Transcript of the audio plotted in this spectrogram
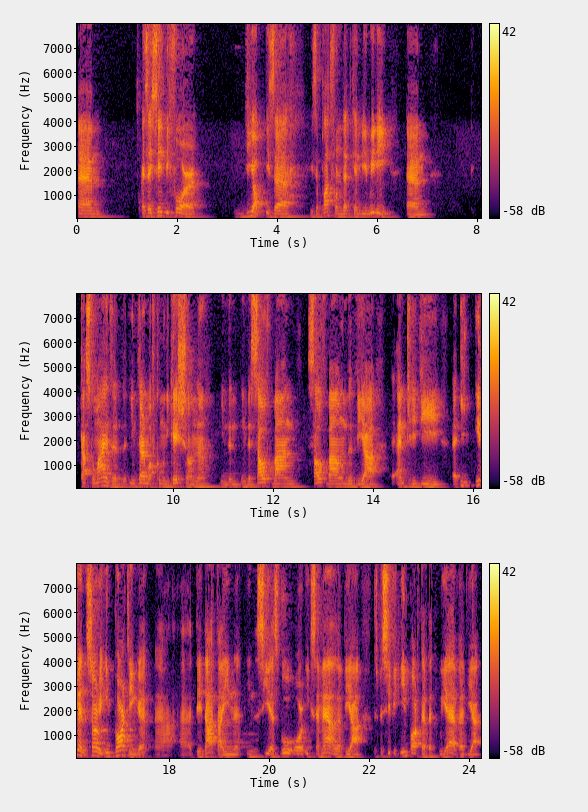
Um, as I said before, DEOP is a is a platform that can be really um, customized in terms of communication in the in the southbound southbound via MQTT, uh, even sorry importing uh, uh, the data in in CSV or XML via the specific importer that we have via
